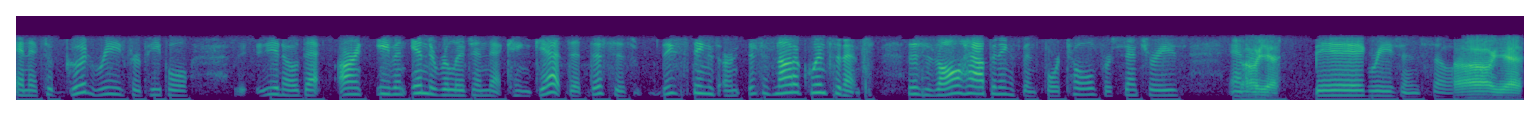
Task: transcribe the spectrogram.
and it's a good read for people you know that aren't even into religion that can get that this is these things are this is not a coincidence. This is all happening. It's been foretold for centuries and oh yes big reasons. So. Oh yes,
